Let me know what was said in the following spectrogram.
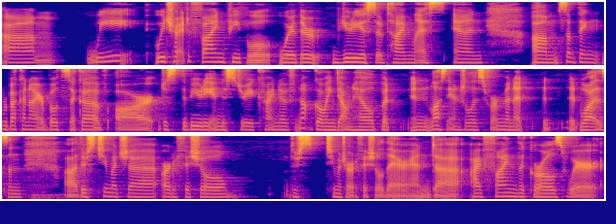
Um, we we try to find people where their beauty is so timeless and um, something Rebecca and I are both sick of are just the beauty industry kind of not going downhill, but in Los Angeles for a minute it, it was, and uh, there's too much uh, artificial. There's too much artificial there, and uh, I find the girls where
